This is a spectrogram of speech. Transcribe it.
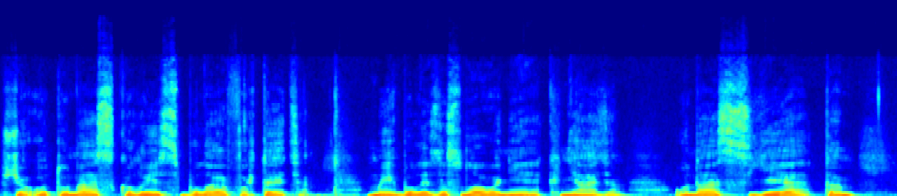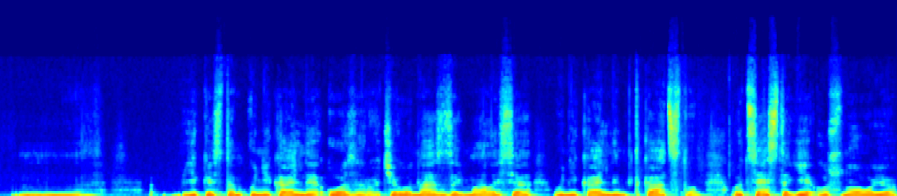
Що от у нас колись була фортеця, ми були засновані князем, у нас є там. якесь там унікальне озеро, чи у нас займалися унікальним ткацтвом. Оце стає основою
